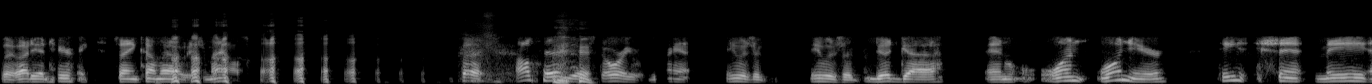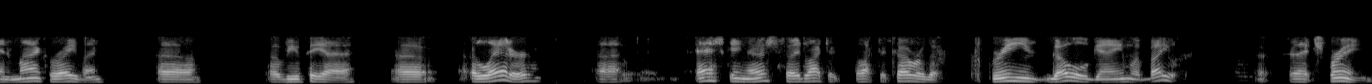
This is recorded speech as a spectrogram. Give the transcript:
but I didn't hear anything come out of his mouth. But I'll tell you a story with Grant. He was a he was a good guy, and one one year he sent me and Mike Raven uh, of UPI uh, a letter uh, asking us if they'd like to like to cover the green gold game of Baylor uh, that spring.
